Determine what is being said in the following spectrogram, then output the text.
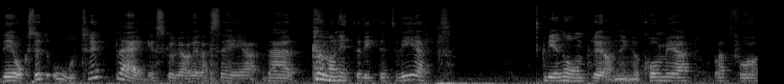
det är också ett otryggt läge skulle jag vilja säga där man inte riktigt vet vid en omprövning och kommer jag att, att få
